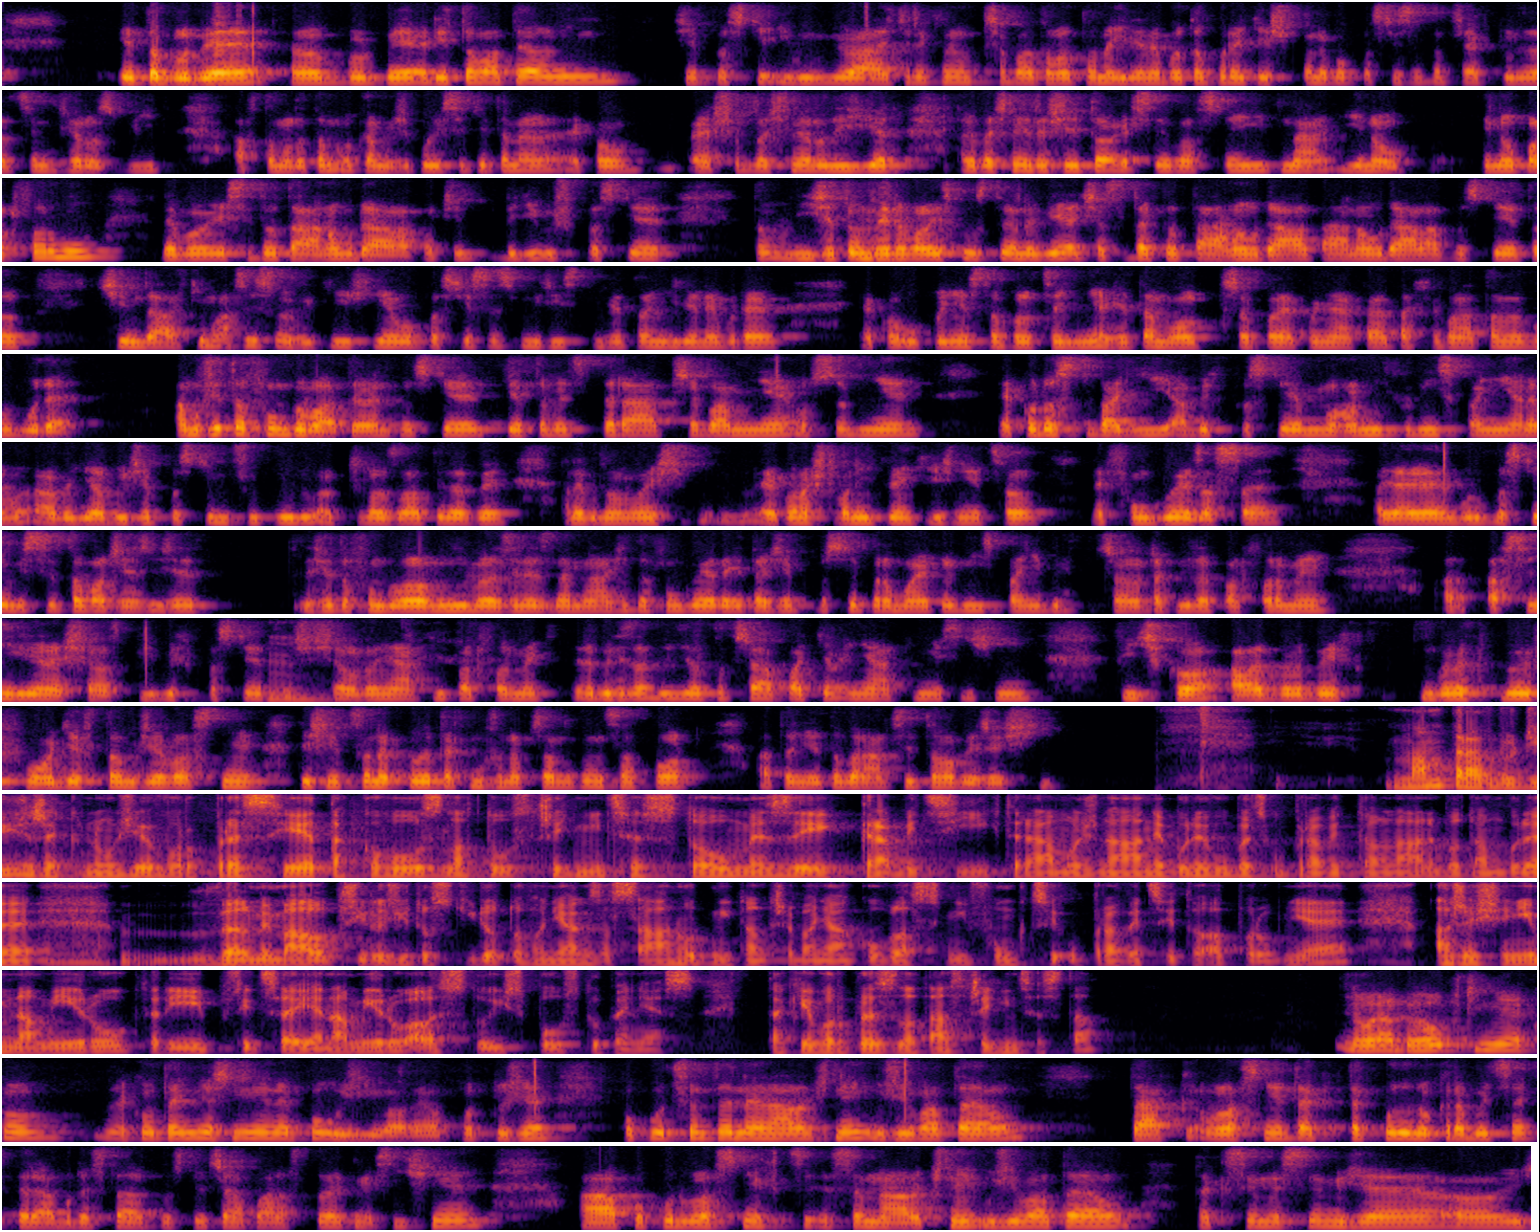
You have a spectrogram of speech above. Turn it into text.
je to blbě, eh, blbě editovatelný, že prostě i vývojáři řeknou, třeba tohle to nejde, nebo to bude těžko, nebo prostě se to při aktualizaci může rozbít. A v tomhle tom okamžiku, když se ti ten jako e-shop začne rozjíždět, tak začne řešit to, jestli vlastně jít na jinou, jinou platformu, nebo jestli to táhnou dál. A protože lidi už prostě to ví, že tomu věnovali spoustu energie a často tak to táhnou dál, táhnou dál a prostě je to čím dál tím asi složitější, nebo prostě se smíří s tím, že to nikdy nebude jako úplně 100% a že tam třeba jako nějaká ta chyba na tom webu bude a může to fungovat. Jo? Jen prostě je to věc, která třeba mě osobně jako dost vadí, abych prostě mohl mít klidný spaní a, nebo, a viděl bych, že prostě můžu klidu aktualizovat ty weby a nebudu jako naštvaný klienti, že něco nefunguje zase a já jen budu prostě vysvětlovat, že, že že to fungovalo v minulý verzi, neznamená, že to funguje tady, takže prostě pro moje klidní spaní bych třeba do takovéhle platformy a, asi nikdy nešel. Spíš bych prostě hmm. šel do nějaké platformy, kde bych viděl to třeba platil i nějaký měsíční fíčko, ale byl bych byli, byli v pohodě v tom, že vlastně, když něco nepůjde, tak můžu napsat na ten support a ten mě to v rámci toho vyřeší. Mám pravdu, když řeknu, že WordPress je takovou zlatou střední cestou mezi krabicí, která možná nebude vůbec upravitelná, nebo tam bude velmi málo příležitostí do toho nějak zasáhnout, mít tam třeba nějakou vlastní funkci, upravit si to a podobně, a řešením na míru, který sice je na míru, ale stojí spoustu peněz. Tak je WordPress zlatá střední cesta? No já bych ho upřímně jako, jako téměř nikdy nepoužíval, jo, protože pokud jsem ten nenáročný uživatel, tak vlastně tak, tak půjdu do krabice, která bude stát prostě třeba pár stovek měsíčně. A pokud vlastně chci, jsem náročný uživatel, tak si myslím, že,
